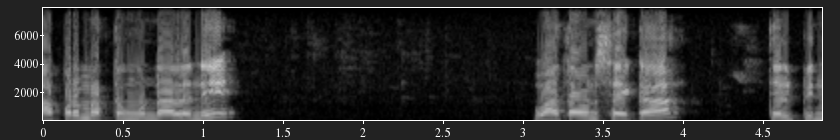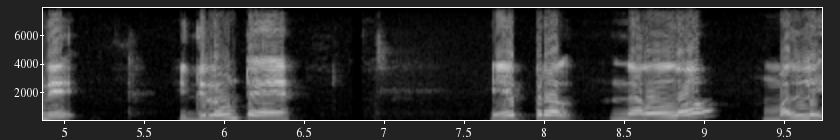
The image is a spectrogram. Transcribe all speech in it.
అప్రమత్తంగా ఉండాలని వాతావరణ శాఖ తెలిపింది. ఇదిలో ఉంటే ఏప్రిల్ నెలలో మళ్ళీ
